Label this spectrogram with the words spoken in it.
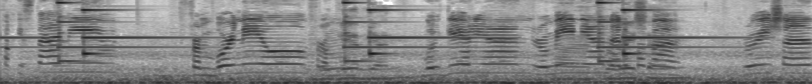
Pakistani, from Borneo, from Bulgarian, Bulgarian, Romanian, Ah, ano pa ba? Croatian.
